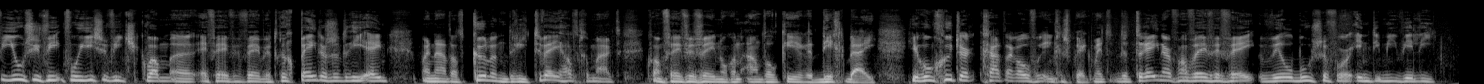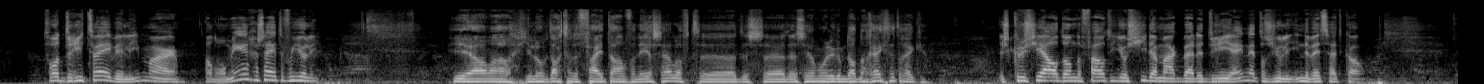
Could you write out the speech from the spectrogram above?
Vujicevic kwam eh, VVV weer terug. Pedersen 3-1. Maar nadat Kullen 3-2 had gemaakt, kwam VVV nog een aantal keren dichtbij. Jeroen Guter gaat daarover in gesprek met de trainer van VVV, Wil Boesen voor Intimi Willy. Het wordt 3-2, Willy, maar hadden we wel meer gezeten voor jullie. Ja, maar je loopt achter de feiten aan van de eerste helft. Eh, dus eh, dat is heel moeilijk om dat nog recht te trekken. Is cruciaal dan de fout die Yoshida maakt bij de 3-1, net als jullie in de wedstrijd komen?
